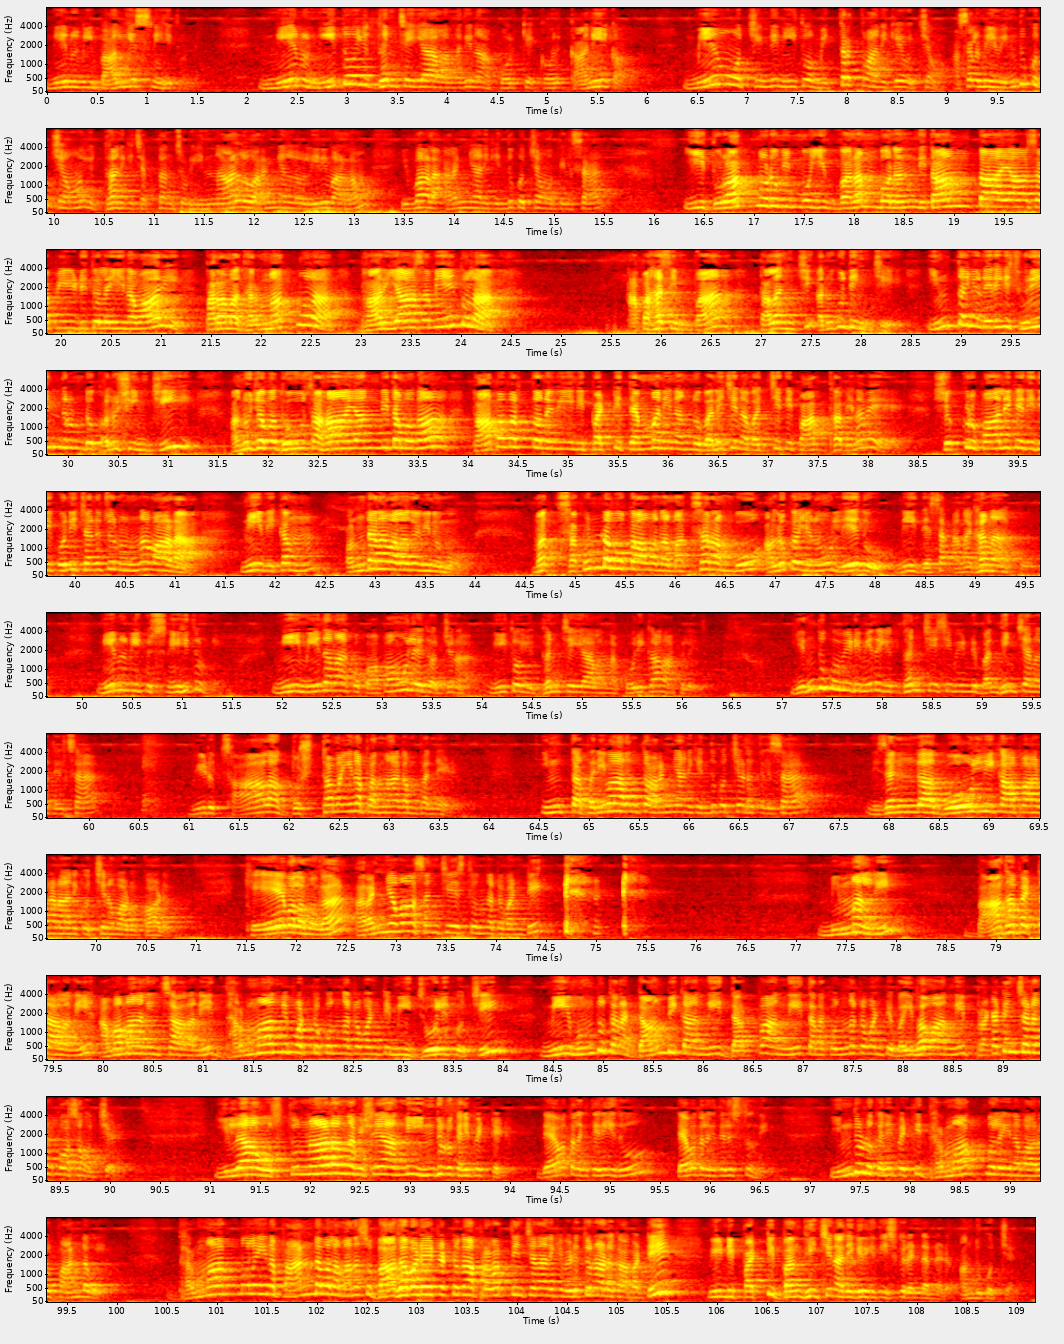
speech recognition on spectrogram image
నేను నీ బాల్య స్నేహితుడిని నేను నీతో యుద్ధం చెయ్యాలన్నది నా కోరిక కానీ కాదు. మేము వచ్చింది నీతో మిత్రత్వానికే వచ్చాం. అసలు మేము ఎందుకు వచ్చామో యుద్ధానికి చెప్తాను చూడు. ఇన్నాళ్ళు అరణ్యంలో లేని వాళ్ళం. ఇవాళ అరణ్యానికి ఎందుకు వచ్చామో తెలుసా? ఈ దురాత్ముడు మిమ్ము ఈ వనంబునన్ నితాంతాయాస పీడితులైన వారి పరమ ధర్మాత్ముల భార్యాసమేతుల అపహసింప తలంచి అరుగుదించి ఇంతయు నెరిగి సురేంద్రుండు కలుషించి అనుజవధూ సహాయాన్వితముగా పాపవర్తను వీని పట్టి తెమ్మని నన్ను బలిచిన వచ్చితి పార్థ వినవే. శక్రుపాలికనిది కొని చనుచునున్నవాడా నీ వికం కొండనవలదు వినుము. మత్సకుండవు కావున మత్సరంబు అలుకయును లేదు. నీ దశ అనఘనాకు నేను నీకు స్నేహితుణ్ణి. నీ మీద నాకు కోపము లేదు అర్జున. నీతో యుద్ధం చేయాలన్న కోరిక నాకు లేదు. ఎందుకు వీడి మీద యుద్ధం చేసి వీడిని బంధించానో తెలుసా? వీడు చాలా దుష్టమైన పన్నాగం పన్నాడు. ఇంత పరివారంతో అరణ్యానికి ఎందుకు వచ్చాడో తెలుసా? నిజంగా గోవుల్ని కాపాడడానికి వచ్చినవాడు కాడు. కేవలముగా అరణ్యవాసం చేస్తున్నటువంటి మిమ్మల్ని బాధ పెట్టాలని అవమానించాలని ధర్మాన్ని పట్టుకున్నటువంటి మీ జోలికొచ్చి మీ ముందు తన డాంబికాన్ని దర్పాన్ని తనకున్నటువంటి వైభవాన్ని ప్రకటించడం కోసం వచ్చాడు. ఇలా వస్తున్నాడన్న విషయాన్ని ఇంద్రుడు కనిపెట్టాడు. దేవతలకు తెలియదు దేవతలకు తెలుస్తుంది. ఇంద్రుడు కనిపెట్టి ధర్మాత్ములైన వారు పాండవులు. ధర్మాత్ములైన పాండవుల మనసు బాధపడేటట్టుగా ప్రవర్తించడానికి వెడుతున్నాడు కాబట్టి వీడిని పట్టి బంధించి నా దగ్గరికి తీసుకురండి అన్నాడు. అందుకొచ్చాను.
